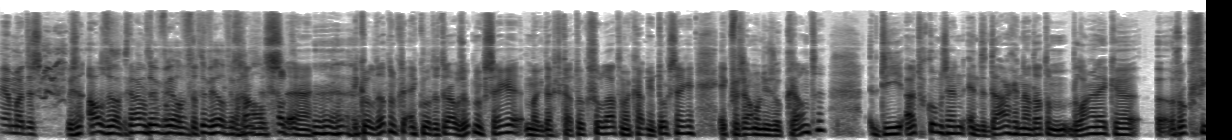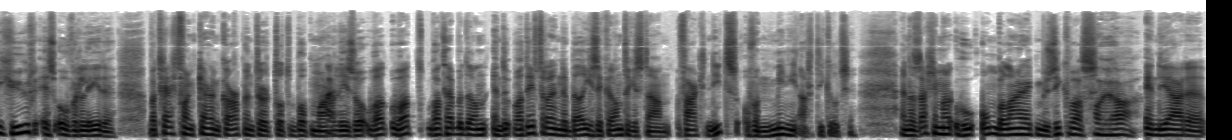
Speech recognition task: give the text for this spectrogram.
ja, maar dus, alles bij elkaar. aan het Te veel- te veel is. Eh, ik, wil dat nog, ik wilde trouwens ook nog zeggen, maar ik dacht ik ga het ook zo laten, maar ik ga het nu toch zeggen. Ik verzamel nu zo kranten die uitgekomen zijn in de dagen nadat een belangrijke eh, rockfiguur is overleden. Maar het gaat echt van Karen Carpenter tot Bob Marley. Zo. Wat, wat, wat, hebben dan in de, wat heeft er dan in de Belgische kranten gestaan? Vaak niets of een mini-artikeltje. En dan zag je maar hoe onbelangrijk muziek was Oh ja. in de jaren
